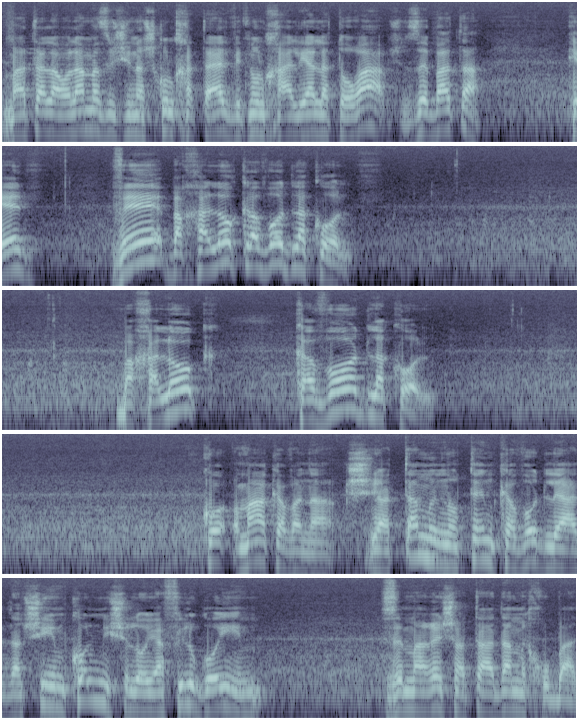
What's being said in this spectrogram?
באת לעולם הזה שינשקו לך את היד ויתנו לך עלייה לתורה, בשביל זה באת, כן? ובחלוק כבוד לכל. בחלוק כבוד לכל. מה הכוונה? כשאתה נותן כבוד לאנשים, כל מי שלא יהיה, אפילו גויים, זה מראה שאתה אדם מכובד.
